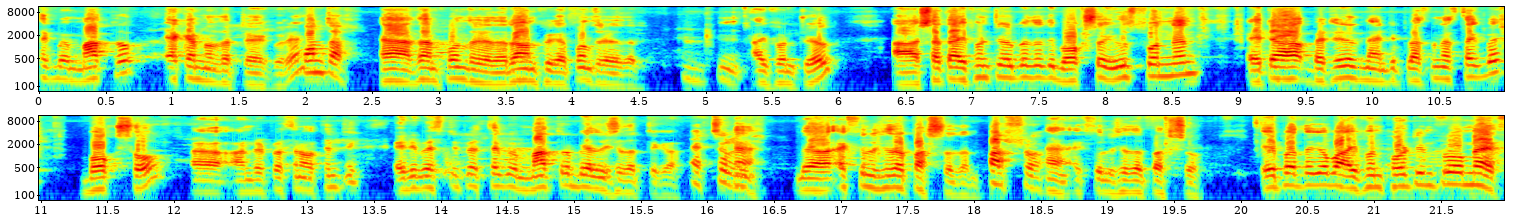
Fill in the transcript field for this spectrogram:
থাকবে মাত্র একান্ন হাজার টাকা করে। পঞ্চাশ। হ্যাঁ দাম পঞ্চাশ হাজার রাউন্ড ফিগার পঞ্চাশ হাজার। আইফোন টুয়েলভ আর সাথে আইফোন টুয়েলভে যদি বক্স ইউজ ফোন নেন এটা ব্যাটারি নাইনটি প্লাস মাইনাস থাকবে। বক্স হান্ড্রেড পার্সেন্ট অথেন্টিক এই ডিভাইসটি থাকবে মাত্র বিয়াল্লিশ হাজার টাকা। একচল্লিশ। একচল্লিশ হাজার পাঁচশো দাম পাঁচশো। হ্যাঁ একচল্লিশ হাজার পাঁচশো। এরপর থেকে আইফোন ফোরটিন প্রো ম্যাক্স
